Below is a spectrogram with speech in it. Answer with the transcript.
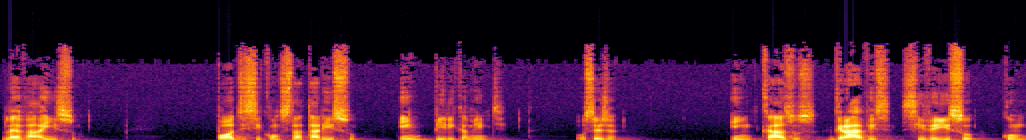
leva a isso pode-se constatar isso empiricamente. Ou seja, em casos graves, se vê isso com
